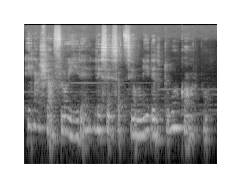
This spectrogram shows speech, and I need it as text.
E lascia fluire le sensazioni del tuo corpo.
